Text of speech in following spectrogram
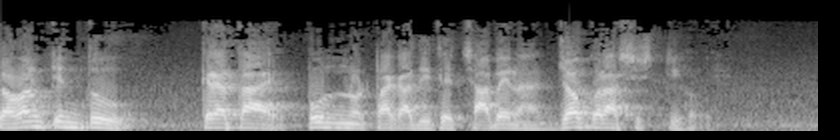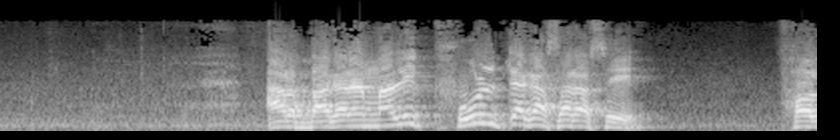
তখন কিন্তু ক্রেতায় পূর্ণ টাকা দিতে চাবে না জগরা সৃষ্টি হবে। আর বাগানের মালিক ফুল টাকা ছাড়া সে ফল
